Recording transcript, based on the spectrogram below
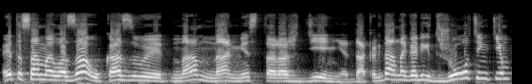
Эта самая лоза указывает нам на месторождение. Да, когда она горит желтеньким,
